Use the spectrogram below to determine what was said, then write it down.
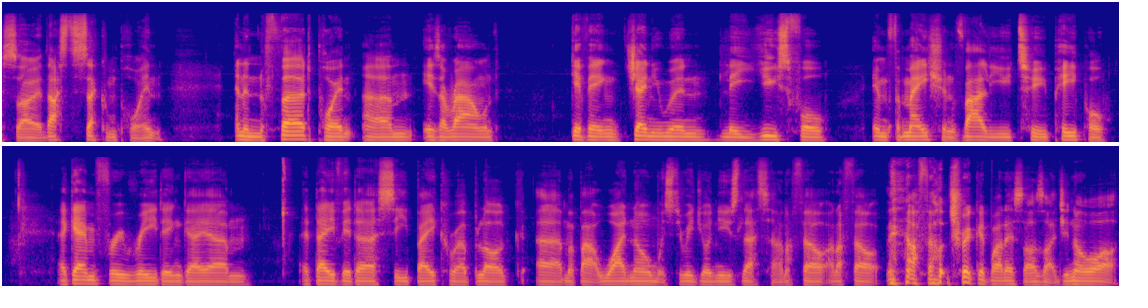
So that's the second point. And then the third point um, is around giving genuinely useful information, value to people. Again, through reading a um, a David uh, C. Baker a blog um, about why no one wants to read your newsletter, and I felt and I felt I felt triggered by this. I was like, do you know what?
